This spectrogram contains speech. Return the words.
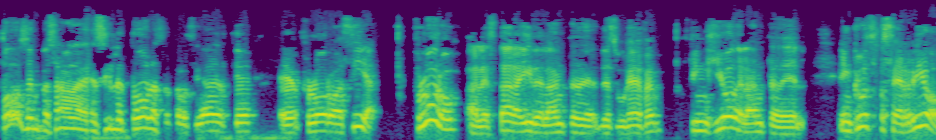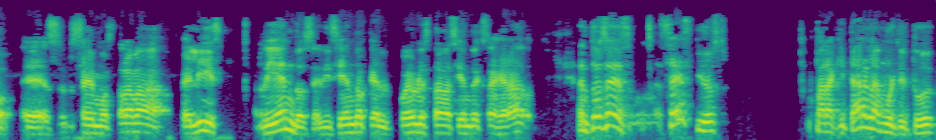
todos empezaron a decirle todas las atrocidades que Floro hacía. Floro, al estar ahí delante de, su jefe, fingió delante de él. Incluso se rió, se mostraba feliz, riéndose, diciendo que el pueblo estaba siendo exagerado. Entonces, Cestius, para quitar a la multitud,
